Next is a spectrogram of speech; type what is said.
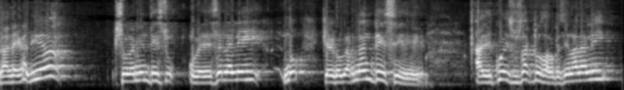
La legalidad solamente es obedecer la ley, ¿no? que el gobernante se adecue sus actos a lo que señala la ley,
